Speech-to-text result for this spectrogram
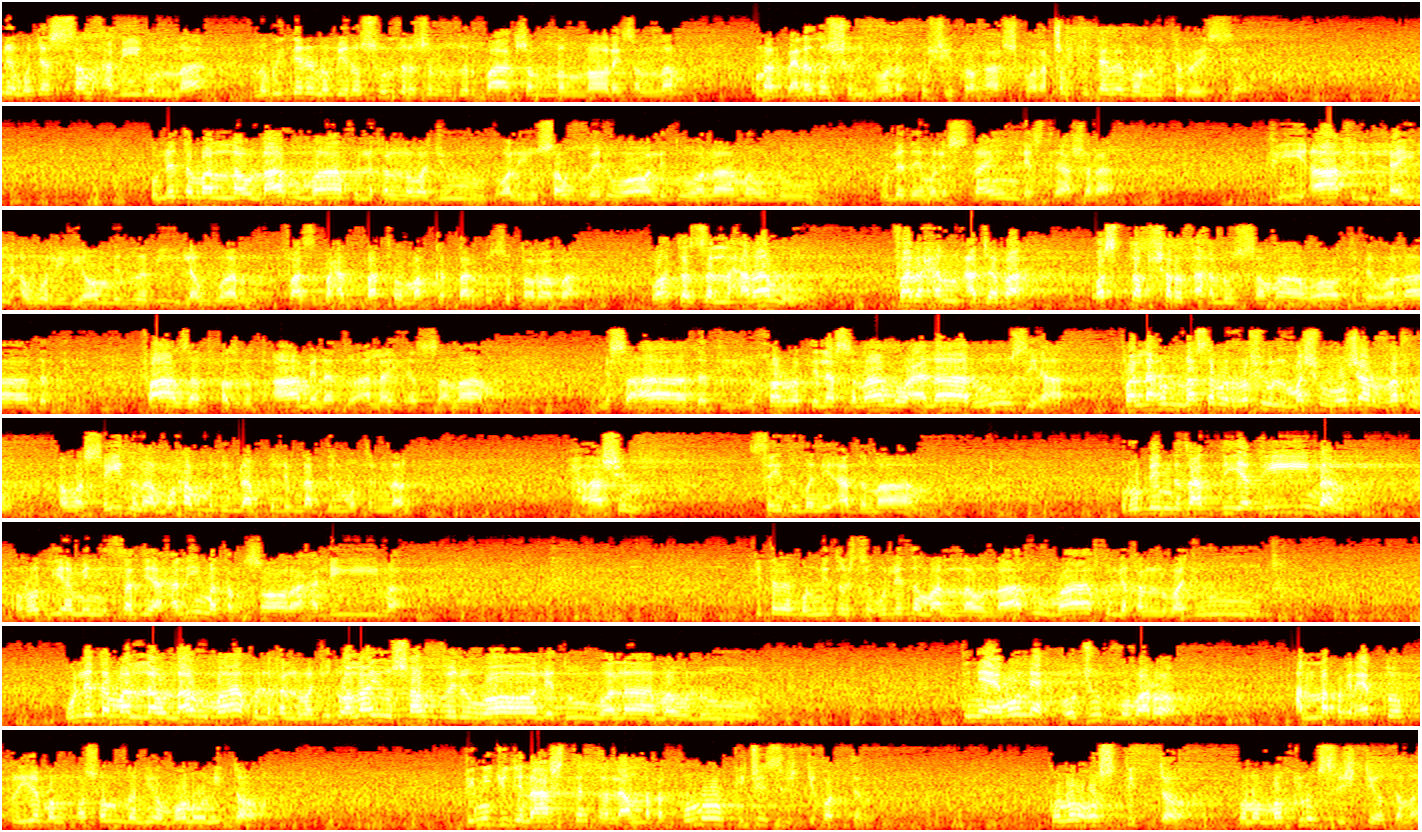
নূরে মুজাসসাম হাবিবুল্লাহ নবীদের নবী রসুল রসুল হুজুর পাক সাল্লাহ সাল্লাম ওনার বেলাদর শরীফ বলে খুশি প্রকাশ করা কিতাবে বর্ণিত রয়েছে উল্লেতম আল্লাহ মা খুলকাল ওয়াজুদ ওয়ালি ইউসাউবের ওয়ালিদু ওয়ালা মাউলুদ উল্লেদ এমল ইসনাইন লেসনে আশারা في آخر الليل أول اليوم من ربيع الأول فأصبحت بطن مكة ترقص طربا واهتز الحرام فرحا عجبا واستبشرت أهل السماوات بولادته. فازت حضرت آمنة عليها السلام بسعادته. وخرت الأسلام على رؤوسها فله النسب الرفيع المشرف هو سيدنا محمد بن عبد الله بن عبد المطلب هاشم سيد بني عدنان. ربن زد يتيما رضي من ثدي حليمة فصار حليما. কিতাবে বর্ণিত হচ্ছে, উলেদাম আল্লাহ মা খুলেকাল ওয়াজুদ। উলেদাম আল্লাহ মা খুলেকাল ওয়াজুদ, ওয়ালা ইউসাউবিরু ওয়ালিদু ওয়ালা মাউলুদ। তিনি এমন এক অজুদ মোবারক, আল্লাহ পাকের এত প্রিয় এবং পছন্দনীয়, মনোনীত। তিনি যদি না আসতেন, তাহলে আল্লাহ পাক কোনো কিছুই সৃষ্টি করতেন কোনো অস্তিত্ব, কোনো মখলুক সৃষ্টি হতো না।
